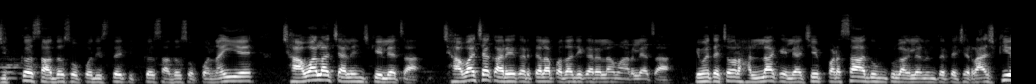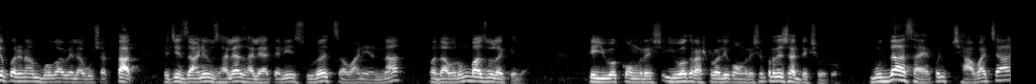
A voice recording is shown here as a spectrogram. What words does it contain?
जितकं साधं सोपं दिसतंय तितकं साधं सोपं नाहीये. छावाला चॅलेंज केल्याचा छावाच्या कार्यकर्त्याला पदाधिकाऱ्याला मारल्याचा किंवा त्याच्यावर हल्ला केल्याचे पडसाद उमटू लागल्यानंतर त्याचे राजकीय परिणाम भोगावे लागू शकतात. याची जाणीव झाल्या झाल्या त्यांनी सूरज चव्हाण यांना पदावरून बाजूला केलं. ते युवक काँग्रेस युवक राष्ट्रवादी काँग्रेसचे प्रदेशाध्यक्ष होते. मुद्दा असा आहे पण छावाच्या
